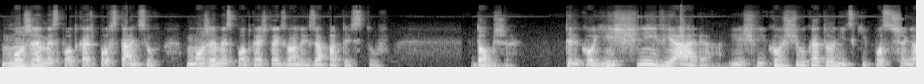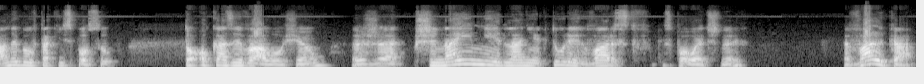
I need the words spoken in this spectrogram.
możemy spotkać powstańców, możemy spotkać tak zwanych zapatystów. Dobrze, tylko jeśli wiara, jeśli Kościół katolicki postrzegany był w taki sposób, to okazywało się, że przynajmniej dla niektórych warstw społecznych walka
